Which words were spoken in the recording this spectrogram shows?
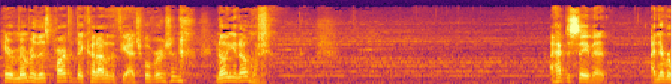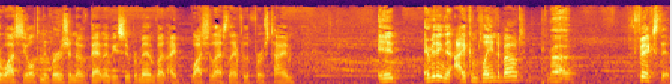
Hey, remember this part that they cut out of the theatrical version? no, you don't. I have to say that I never watched the ultimate version of Batman v Superman, but I watched it last night for the first time. It everything that I complained about Uh, fixed it.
